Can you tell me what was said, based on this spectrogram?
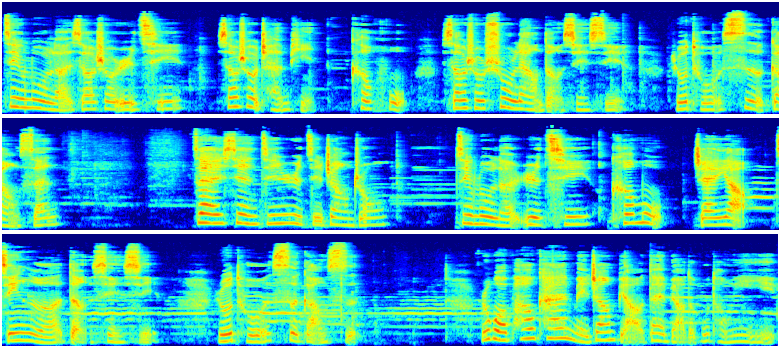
记录了销售日期。销售产品、客户、销售数量等信息，如图四杠三。在现金日记账中，记录了日期、科目、摘要、金额等信息，如图四杠四。如果抛开每张表代表的不同意义，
